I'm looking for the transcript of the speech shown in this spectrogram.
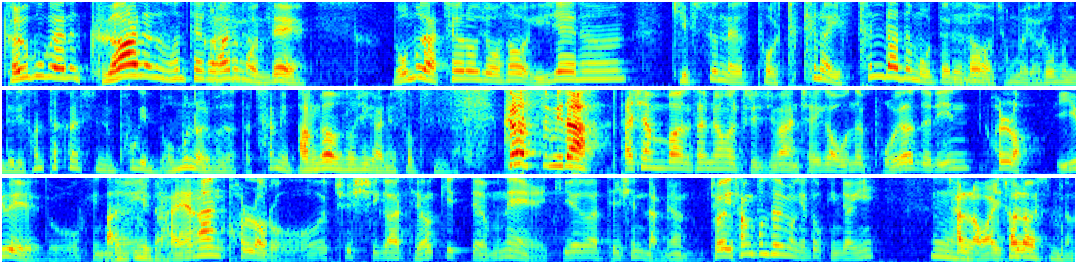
결국에는 그 안에서 선택을 하는 맞습니다, 건데 너무 다채로워져서 이제는 깁슨 레스폴 특히나 이 스탠다드 모델에서 음. 정말 여러분들이 선택할 수 있는 폭이 너무 넓어졌다. 참이 반가운 소식이 아닐 수 없습니다. 그렇습니다. 다시 한번 설명을 드리지만 저희가 오늘 보여드린 컬러 이외에도 굉장히 많습니다. 다양한 컬러로 출시가 되었기 때문에 기회가 되신다면 저희 상품 설명에도 굉장히 음, 잘 나와 있습니다.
